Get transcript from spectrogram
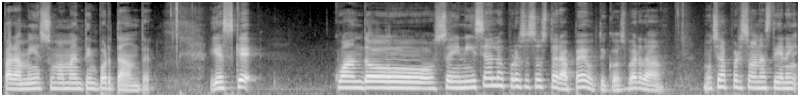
para mí es sumamente importante. Y es que cuando se inician los procesos terapéuticos, ¿verdad? Muchas personas tienen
